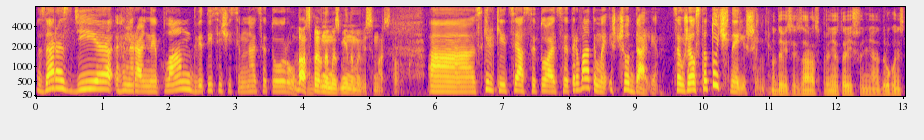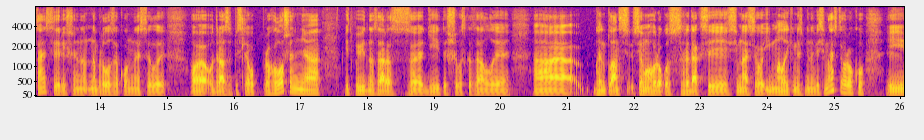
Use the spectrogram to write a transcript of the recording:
Зараз діє генеральний план 2017 року. Да, з певними змінами 18 року. А, скільки ця ситуація триватиме і що далі? Це вже остаточне рішення. Ну, дивіться, зараз прийнято рішення другої інстанції. Рішення набрало законної сили е, одразу після проголошення. Відповідно, зараз е, діє те, що ви сказали, е, генплан з 7-го року з редакції 17-го і маленькими змінами 18-го року. І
